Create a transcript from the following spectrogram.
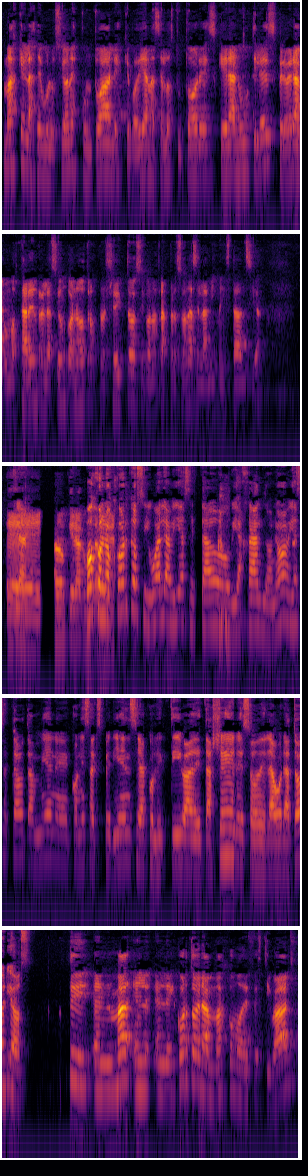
más que las devoluciones puntuales que podían hacer los tutores, que eran útiles, pero era como estar en relación con otros proyectos y con otras personas en la misma instancia. Eh, Vos con los cortos igual habías estado viajando, ¿no? Habías estado también eh, con esa experiencia colectiva de talleres o de laboratorios. Sí, en, en, el corto era más como de festival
